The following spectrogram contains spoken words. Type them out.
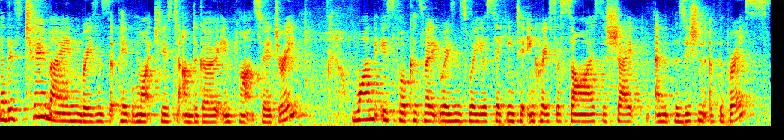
Now there's two main reasons that people might choose to undergo implant surgery. One is for cosmetic reasons where you're seeking to increase the size, the shape and the position of the breasts.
